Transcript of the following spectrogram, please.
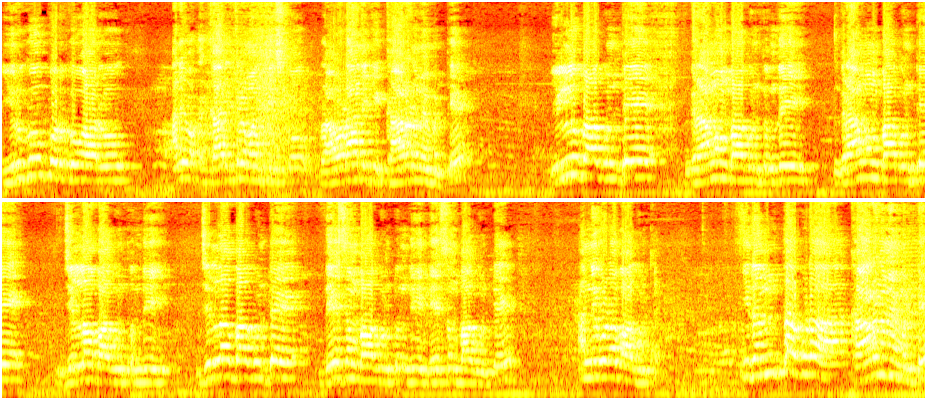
ఇరుగు పొరుగు వారు అనే ఒక కార్యక్రమాన్ని తీసుకో రావడానికి కారణం ఏమంటే ఇల్లు బాగుంటే గ్రామం బాగుంటుంది గ్రామం బాగుంటే జిల్లా బాగుంటుంది జిల్లా బాగుంటే దేశం బాగుంటుంది దేశం బాగుంటే అన్నీ కూడా బాగుంటాయి. ఇదంతా కూడా కారణం ఏమంటే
